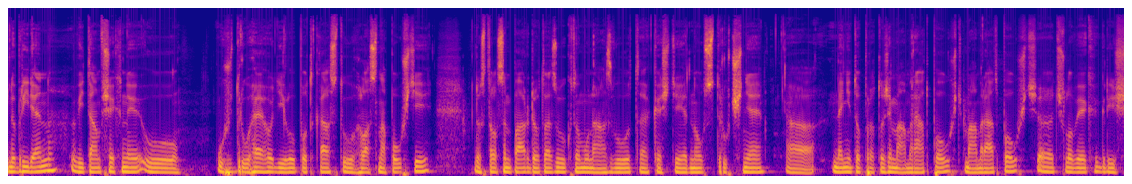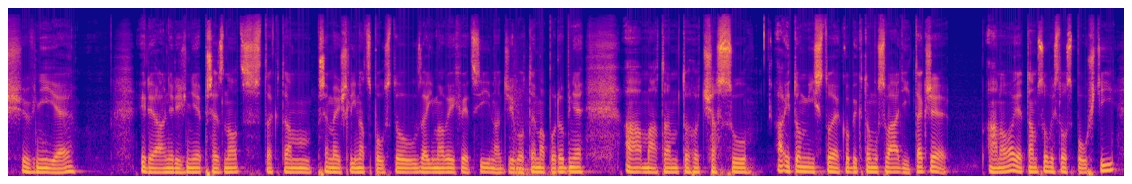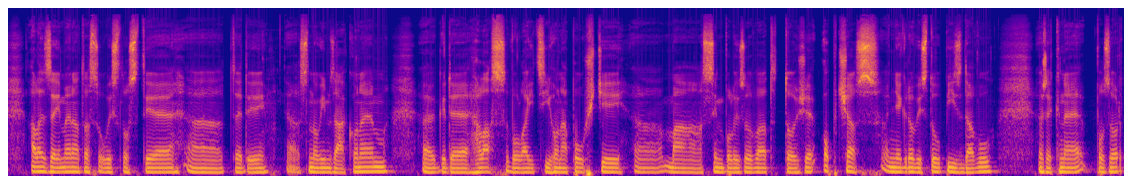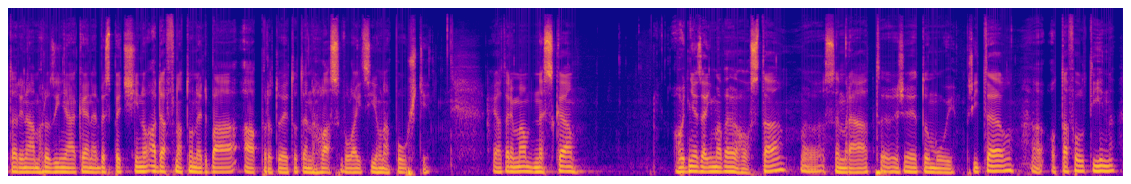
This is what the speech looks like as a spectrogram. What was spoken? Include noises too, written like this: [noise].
Dobrý den, vítám všechny u už druhého dílu podcastu Hlas na poušti. Dostal jsem pár dotazů k tomu názvu, tak ještě jednou stručně. Není to proto, že mám rád poušť, mám rád poušť. Člověk, když v ní je, ideálně, když v ní je přes noc, tak tam přemýšlí nad spoustou zajímavých věcí, nad životem a podobně a má tam toho času a i to místo jakoby k tomu svádí. Takže ano, je tam souvislost s pouští, ale zejména ta souvislost je eh, tedy eh, s novým zákonem, eh, kde hlas volajícího na poušti má symbolizovat to, že občas někdo vystoupí z davu, řekne pozor, tady nám hrozí nějaké nebezpečí, no a dav na to nedbá a proto je to ten hlas volajícího na poušti. Já tady mám dneska hodně zajímavého hosta. Jsem rád, že je to můj přítel Ota Foltín.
